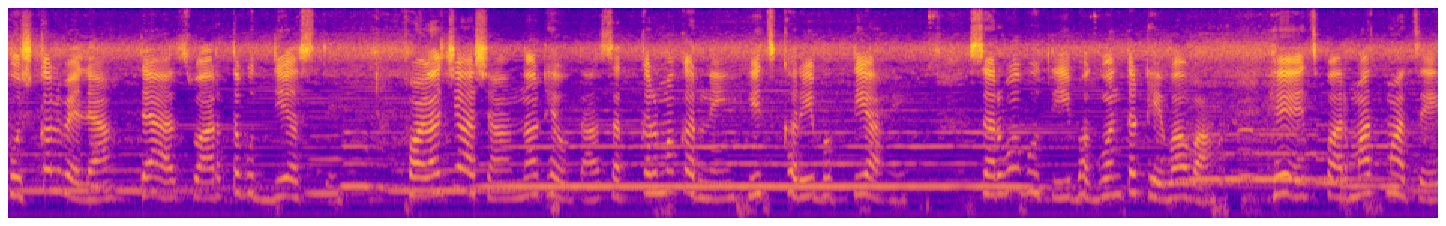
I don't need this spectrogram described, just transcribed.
पुष्कळ वेळा त्यात स्वार्थबुद्धी असते. फळाची आशा न ठेवता सत्कर्म करणे हीच खरी भक्ती आहे. सर्व भूती भगवंत ठेवावा हेच परमात्माचे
